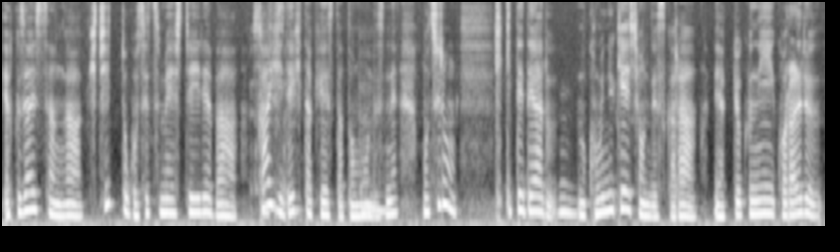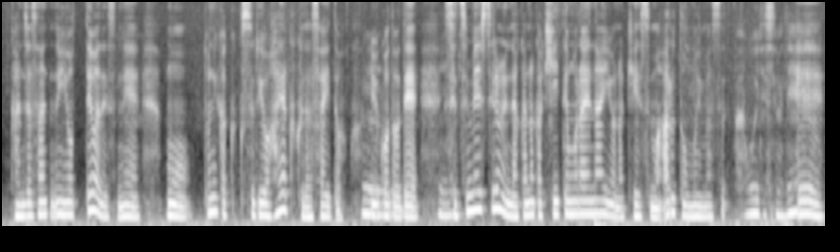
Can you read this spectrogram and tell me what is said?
薬剤師さんがきちっとご説明していれば回避できたケースだと思うんですね。もちろん聞き手である、うん、コミュニケーションですから薬局に来られる患者さんによってはですねもうとにかく薬を早くくださいということで、うん。うん、説明してるのになかなか聞いてもらえないようなケースもあると思います。多いですよね、えー、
